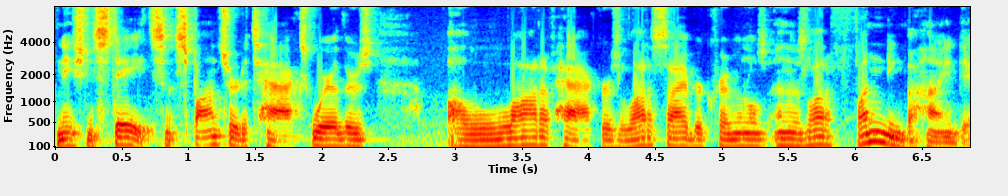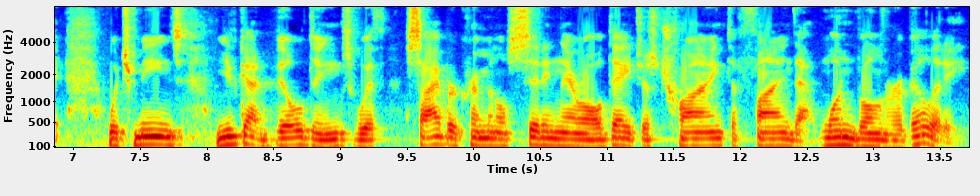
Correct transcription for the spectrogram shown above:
nation states sponsored attacks where there's a lot of hackers, a lot of cyber criminals, and there's a lot of funding behind it, which means you've got buildings with cyber criminals sitting there all day just trying to find that one vulnerability.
